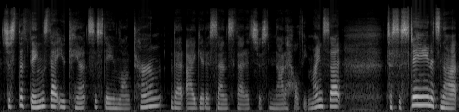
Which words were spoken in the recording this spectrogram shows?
It's just the things that you can't sustain long term that I get a sense that it's just not a healthy mindset to sustain. It's not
